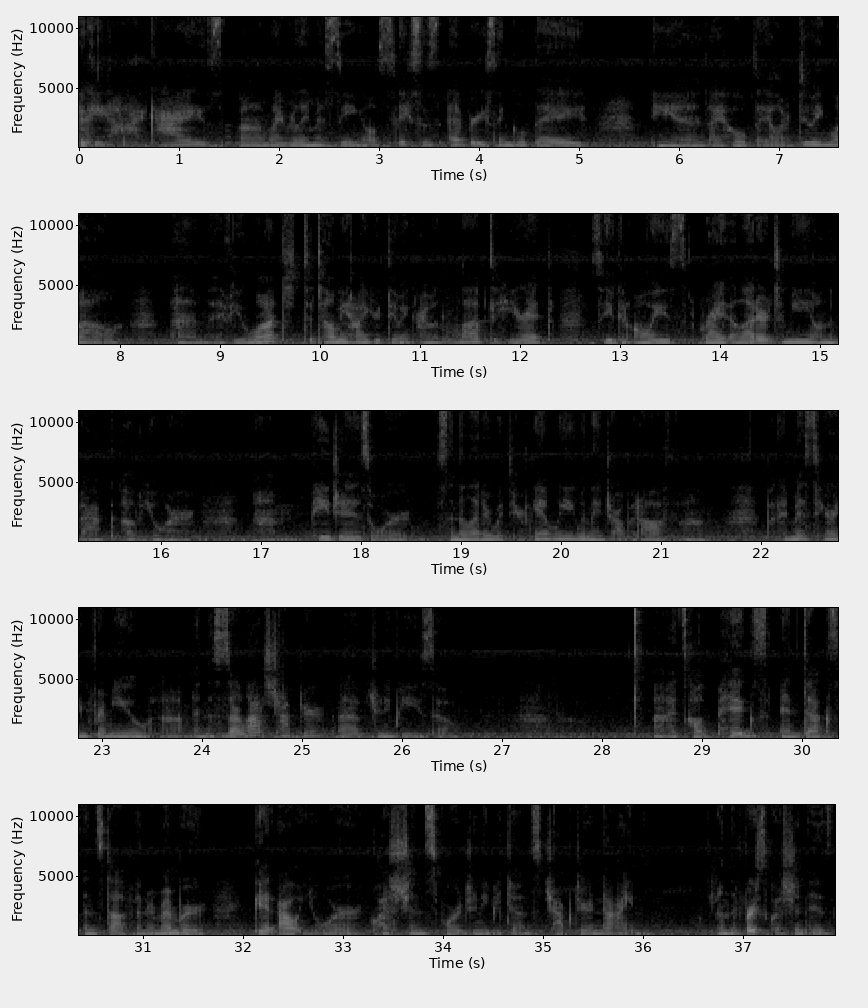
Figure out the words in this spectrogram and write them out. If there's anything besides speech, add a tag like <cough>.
Okay, hi guys. Um, I really miss seeing y'all's faces every single day, and I hope that y'all are doing well. Um, if you want to tell me how you're doing, I would love to hear it. So you can always write a letter to me on the back of your um, pages or send a letter with your family when they drop it off. Um, but I miss hearing from you, um, and this is our last chapter of Junie B, so uh, it's called Pigs and Ducks and Stuff. And remember, get out your questions for Junie B. Jones, chapter 9. And the first question is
